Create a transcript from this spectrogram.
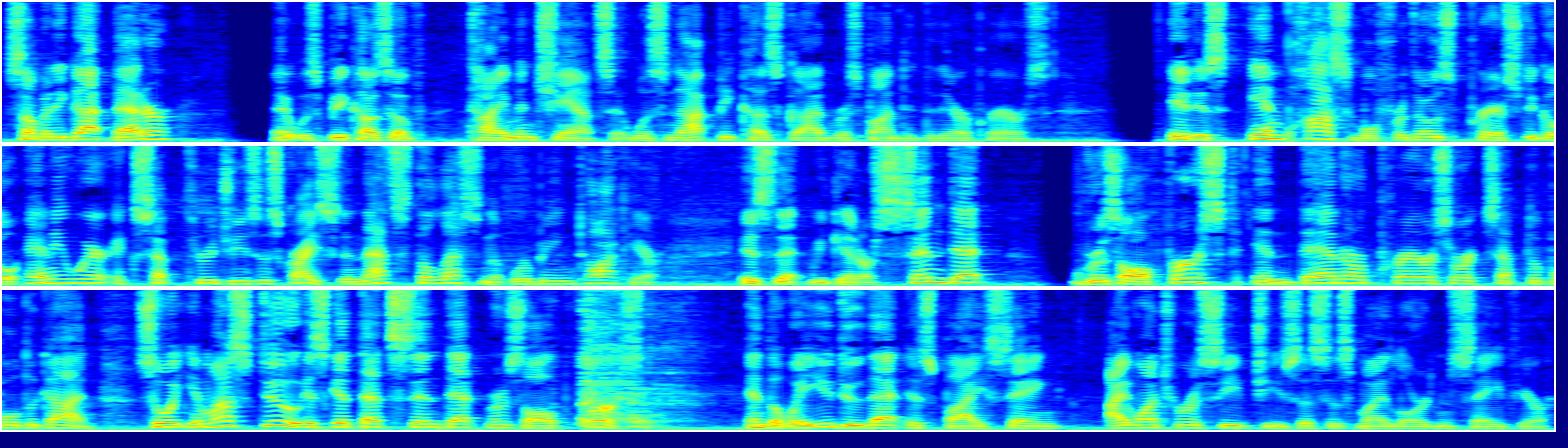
somebody got better, it was because of time and chance. It was not because God responded to their prayers. It is impossible for those prayers to go anywhere except through Jesus Christ. And that's the lesson that we're being taught here is that we get our sin debt resolved first and then our prayers are acceptable to God. So what you must do is get that sin debt resolved first. And the way you do that is by saying, I want to receive Jesus as my Lord and Savior.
